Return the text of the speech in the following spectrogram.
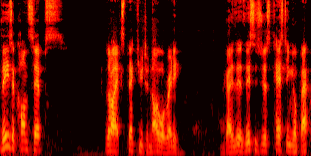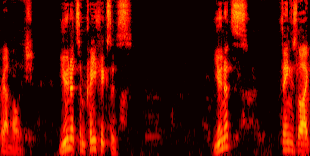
These are concepts that I expect you to know already. Okay, this is just testing your background knowledge. Units and prefixes. Units, things like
